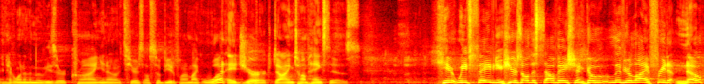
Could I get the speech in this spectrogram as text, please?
And everyone in the movies are crying, you know, tears all so beautiful. I'm like, what a jerk dying Tom Hanks is. Here, we've saved you. Here's all this salvation. Go live your life, freedom. Nope.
